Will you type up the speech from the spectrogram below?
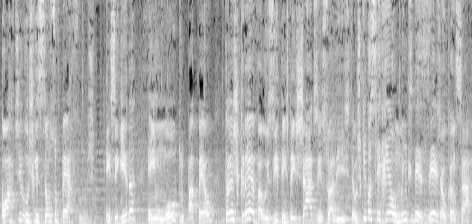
corte os que são supérfluos. Em seguida, em um outro papel, transcreva os itens deixados em sua lista, os que você realmente deseja alcançar.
